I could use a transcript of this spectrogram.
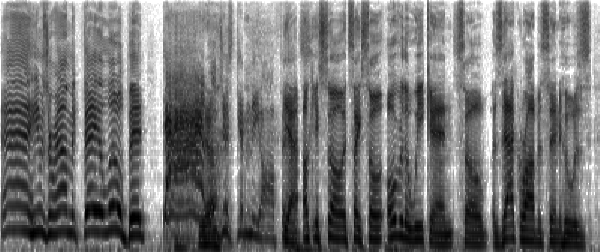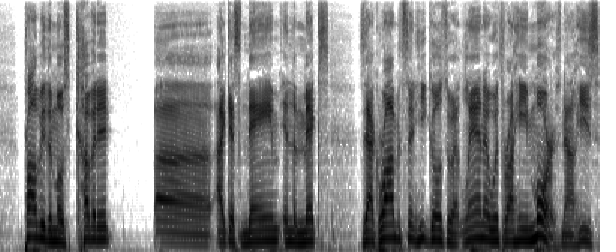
eh, he was around McVay a little bit. Ah, Yeah. we'll just give him the offense. Yeah. Okay. So it's like so over the weekend. So Zach Robinson, who was probably the most coveted, uh, I guess, name in the mix. Zach Robinson. He goes to Atlanta with Raheem Morris. Now he's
